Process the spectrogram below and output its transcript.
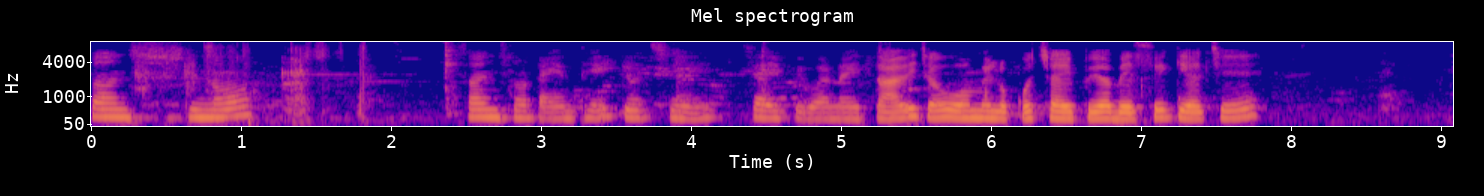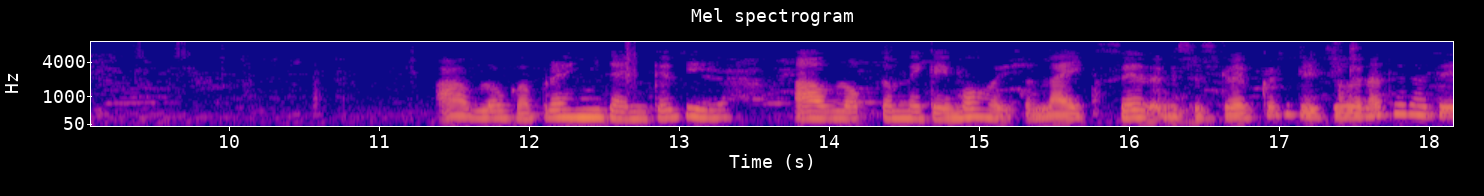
સાંજનો સાંજનો ટાઈમ થઈ ગયો છે. ચાય પીવા નહીં તો આવી જાઓ. અમે લોકો ચાય પીવા બેસી ગયા છે. આ વ્લોગ આપણે અહીં જ એન્ડ કરીએ આ વ્લોગ તમને ગમ્યો હોય તો લાઈક શેર અને સબસ્ક્રાઈબ કરી દેજો. રાધે રાધે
